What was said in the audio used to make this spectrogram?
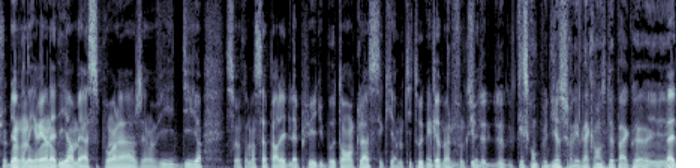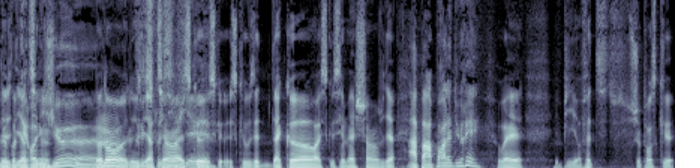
Je veux bien qu'on ait rien à dire, mais à ce point-là, j'ai envie de dire, si on commence à parler de la pluie et du beau temps en classe, c'est qu'il y a un petit truc qui a mal fonctionné. Qu'est-ce qu'on peut dire sur les vacances de Pâques euh, Bah, de côté dire, religieux euh, non, non, de se dire, tiens, est-ce que, est-ce que, est-ce que vous êtes d'accord? Est-ce que c'est machin? Je veux dire, Ah, par rapport à la durée ouais. Et puis en fait, je pense que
